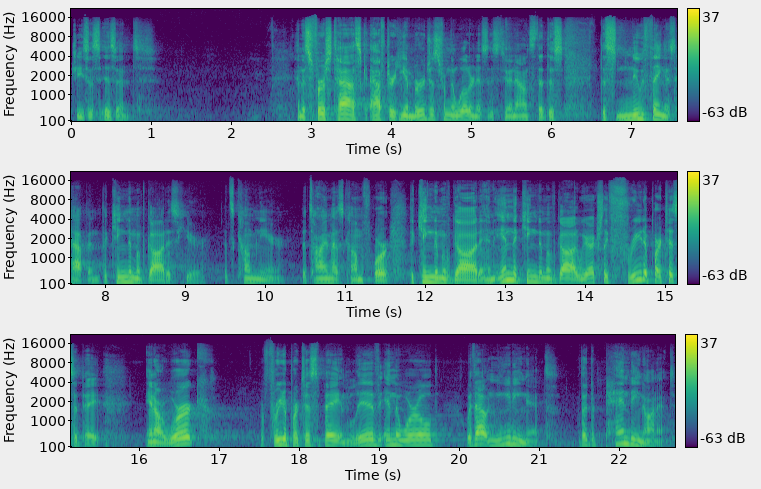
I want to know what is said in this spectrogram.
Jesus isn't. And his first task after he emerges from the wilderness is to announce that this, this new thing has happened. The kingdom of God is here, it's come near. The time has come for the kingdom of God. And in the kingdom of God, we are actually free to participate in our work. We're free to participate and live in the world without needing it, without depending on it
